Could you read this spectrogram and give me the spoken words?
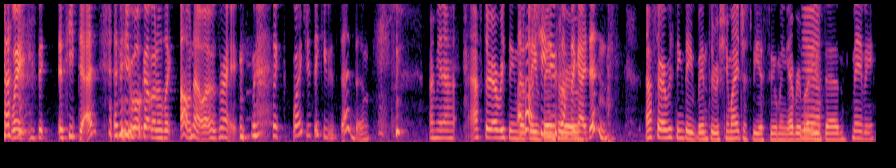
like, "Wait, is he dead?" And then he woke up, and I was like, "Oh no, I was right." like, why'd you think he was dead then? I mean, a- after everything I that thought they've she been knew through, something I didn't. after everything they've been through, she might just be assuming everybody's Yeah. dead. Maybe.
